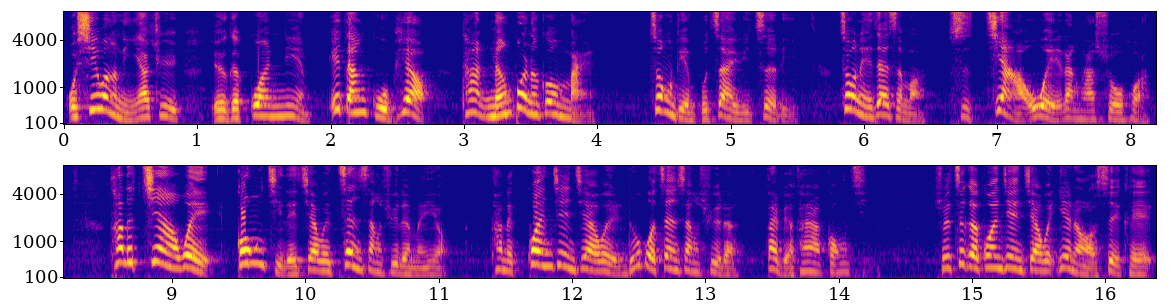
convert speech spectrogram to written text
我希望你要去有一个观念，一档股票。它能不能够买？重点不在于这里，重点在什么？是价位让它说话。它的价位，供给的价位站上去了没有？它的关键价位如果站上去了，代表它要供给。所以这个关键价位，叶老师也可以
